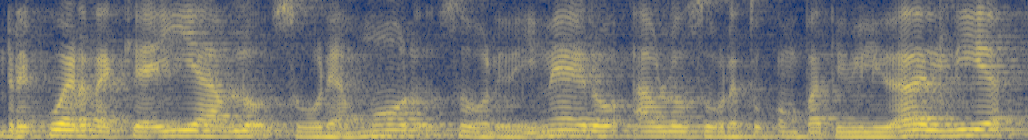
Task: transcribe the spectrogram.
Recuerda que ahí hablo sobre amor, sobre dinero, hablo sobre tu compatibilidad del día.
